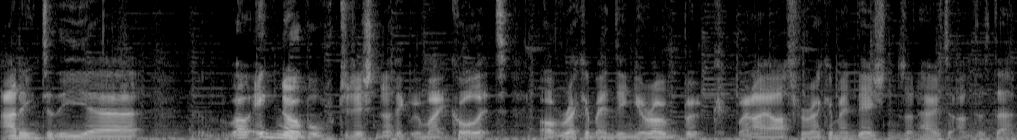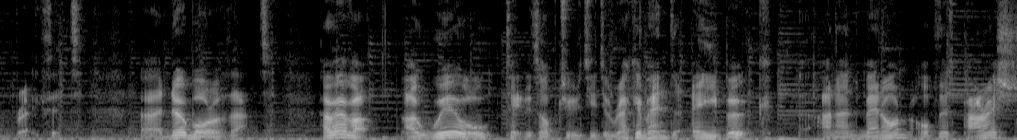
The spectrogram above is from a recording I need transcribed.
adding to the, uh, well, ignoble tradition, I think we might call it, of recommending your own book when I ask for recommendations on how to understand Brexit. Uh, no more of that. However, I will take this opportunity to recommend a book, Anand Menon of this parish,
